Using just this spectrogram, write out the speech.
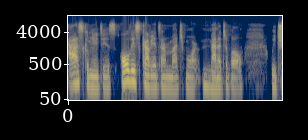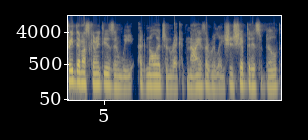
as communities, all these caveats are much more manageable. We treat them as communities and we acknowledge and recognize the relationship that is built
